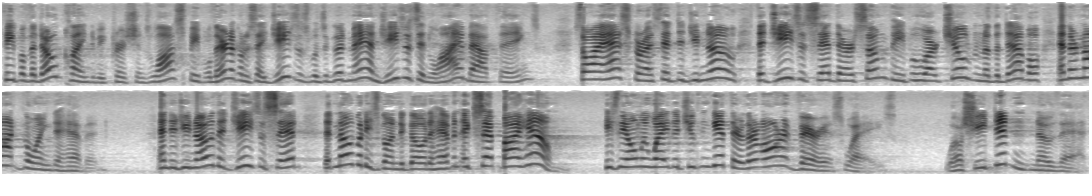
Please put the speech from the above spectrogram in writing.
people that don't claim to be Christians, lost people. They're not going to say Jesus was a good man. Jesus didn't lie about things. So I asked her, I said, Did you know that Jesus said there are some people who are children of the devil and they're not going to heaven? And did you know that Jesus said that nobody's going to go to heaven except by him? He's the only way that you can get there. There aren't various ways. Well, she didn't know that.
